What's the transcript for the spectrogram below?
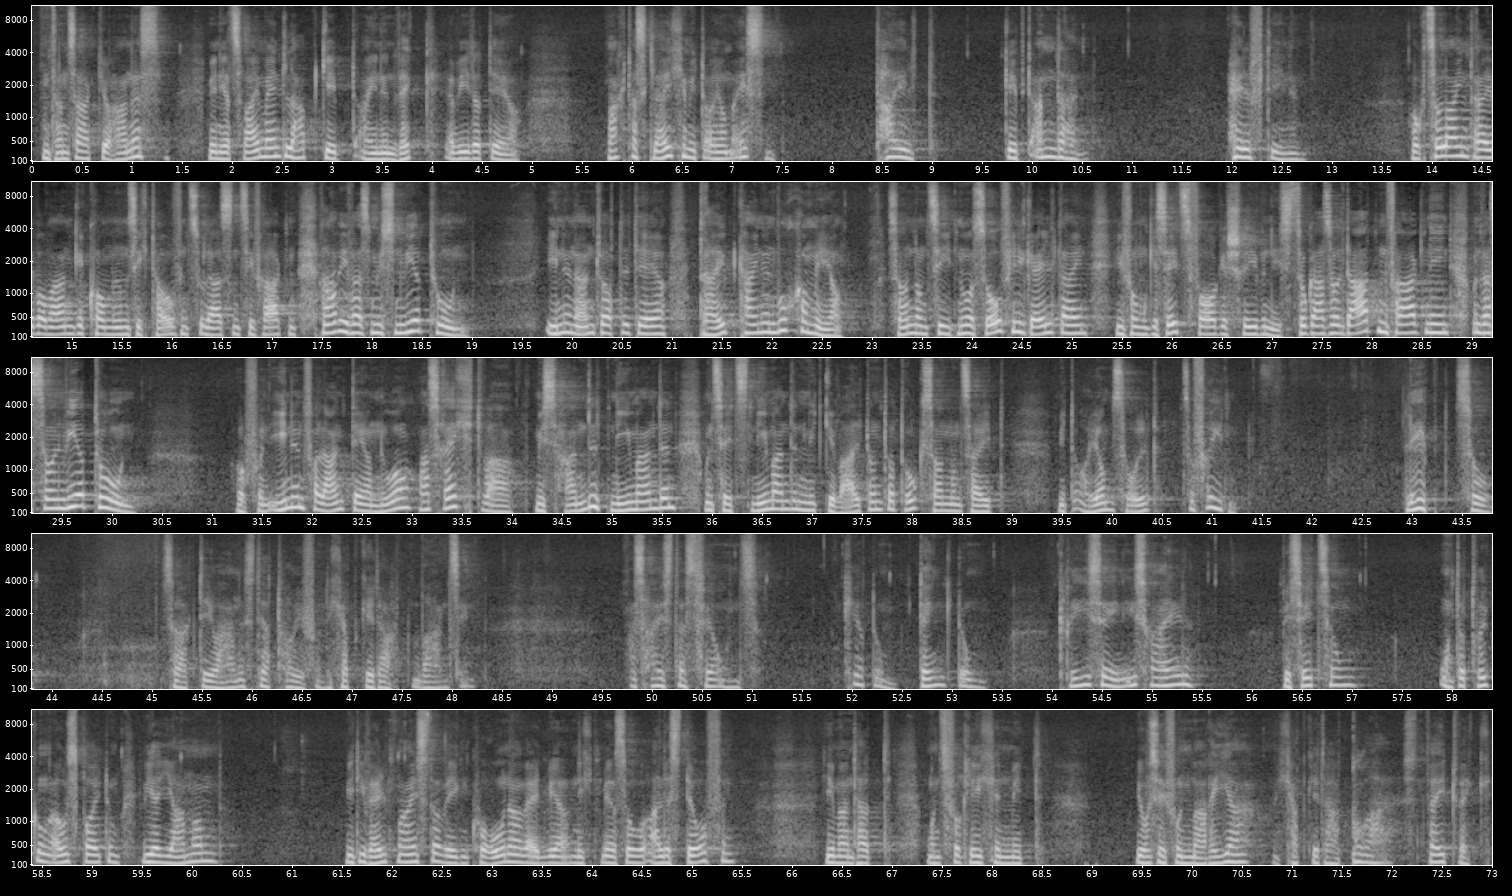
Und dann sagt Johannes, wenn ihr zwei Mäntel habt, gebt einen weg, erwidert er. Macht das gleiche mit eurem Essen. Teilt, gebt anderen, helft ihnen. Auch Zolleintreiber waren gekommen, um sich taufen zu lassen. Sie fragten, Rabbi, was müssen wir tun? Ihnen antwortete er, treibt keinen Wucher mehr, sondern zieht nur so viel Geld ein, wie vom Gesetz vorgeschrieben ist. Sogar Soldaten fragten ihn, und was sollen wir tun? Auch von ihnen verlangte er nur, was recht war. Misshandelt niemanden und setzt niemanden mit Gewalt unter Druck, sondern seid mit eurem Sold zufrieden. Lebt so, sagte Johannes der Täufer. Und ich habe gedacht, Wahnsinn. Was heißt das für uns? Kehrt um, denkt um. Krise in Israel, Besetzung, Unterdrückung, Ausbeutung. Wir jammern, wie die Weltmeister wegen Corona, weil wir nicht mehr so alles dürfen. Jemand hat uns verglichen mit Josef und Maria. Ich habe gedacht, boah, ist weit weg.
